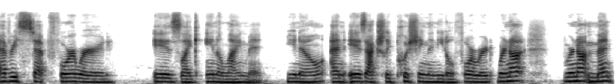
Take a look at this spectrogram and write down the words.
every step forward is like in alignment you know and is actually pushing the needle forward. We're not we're not meant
